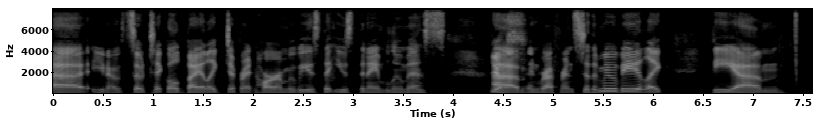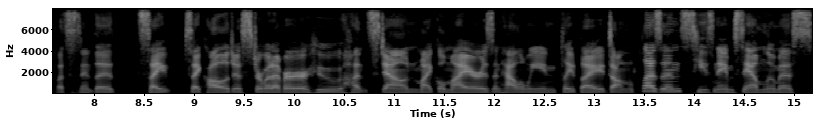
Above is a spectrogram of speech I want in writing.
uh you know so tickled by like different horror movies that use the name Loomis yes. um, in reference to the movie, like the um, what's his name, the psych- psychologist or whatever who hunts down Michael Myers in Halloween, played by Donald Pleasence. He's named Sam Loomis,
